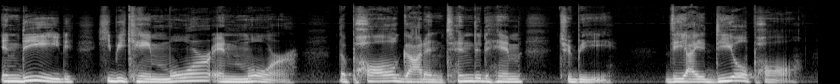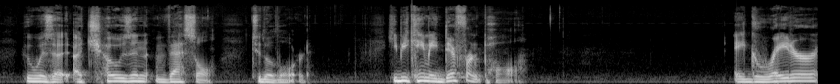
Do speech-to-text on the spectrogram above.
Indeed, he became more and more the Paul God intended him to be, the ideal Paul who was a, a chosen vessel to the Lord. He became a different Paul, a greater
